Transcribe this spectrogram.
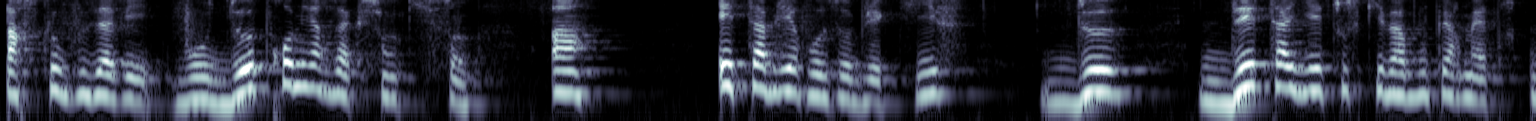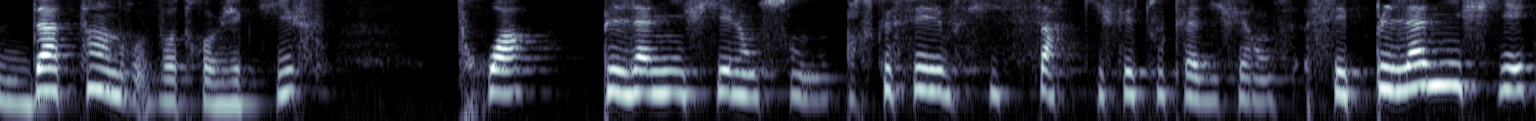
parce que vous avez vos deux premières actions qui sont 1. Établir vos objectifs, 2. Détailler tout ce qui va vous permettre d'atteindre votre objectif. 3 planifier l'ensemble. Parce que c'est aussi ça qui fait toute la différence. C'est planifier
